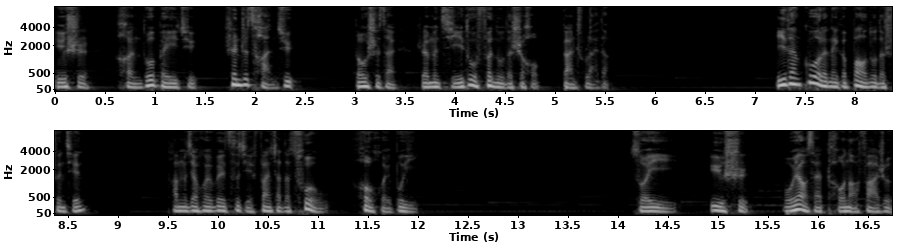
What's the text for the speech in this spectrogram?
于是，很多悲剧甚至惨剧，都是在人们极度愤怒的时候干出来的。一旦过了那个暴怒的瞬间，他们将会为自己犯下的错误后悔不已。所以，遇事。不要再头脑发热，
